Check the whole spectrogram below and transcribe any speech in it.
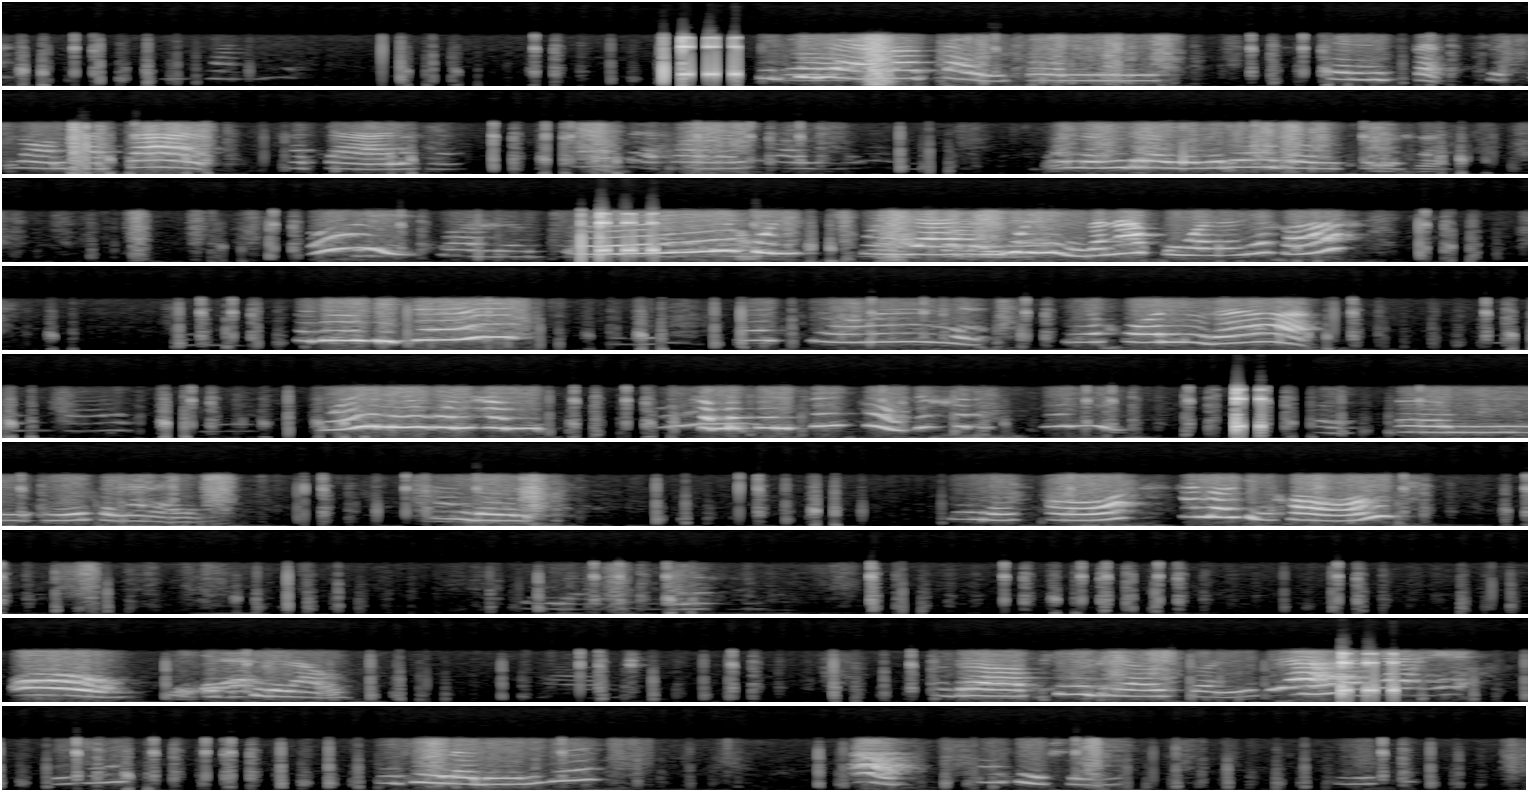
คลิปที่แล้วเราแต่งเป็น เป็นแบบชุดนอนพาจ้าพาจานะคะ แต่ตอนนั้นเรา วั นนั้นเรายังไม่ได้ลงคลิปนะคะโอ้ยวันเดียวเอ้ยคุณคุณยายเป็นผู้หญิงก็น่ากลัวนะเนี่ยคะมาดูสิคะน่ากลัวมากเนี่ยมีคนอยู่ด้วยเว้ยมีคนทำทำมาเป็นไส้กรอกด้วยค่ะทุกคนเอ่มอันนี้เป็นอะไรอะห้ามโดนนี่ไหมอ๋อห้ามโดนสิ่งของ มีเอฟซีเรา รอพี่เราก่อนนะ เรื่อ คะ งอันนี้อันนี้ อือฮึให้พี่เราดูนะคะ เอ้า ต้องถูกเสียง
